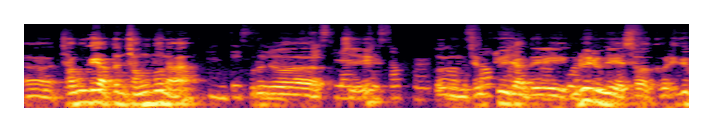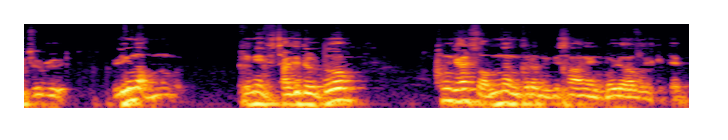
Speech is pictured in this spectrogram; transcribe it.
어, 자국의 어떤 정부나 suffer 또는 제국주의자들이 우리를 위해서 그걸 해결해 줄 리는 없는 거죠. 이미 자기들도 통제할 수 없는 그런 위기 상황에 몰려가고 있기 때문에.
